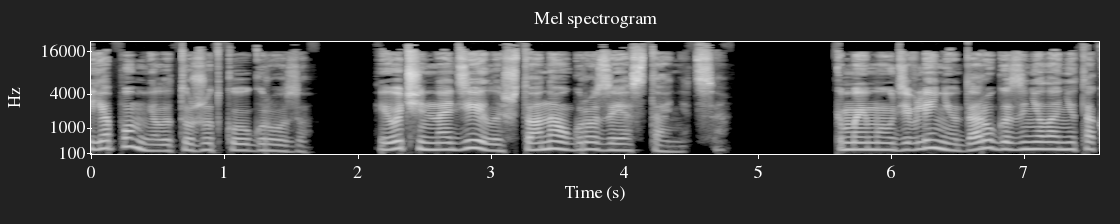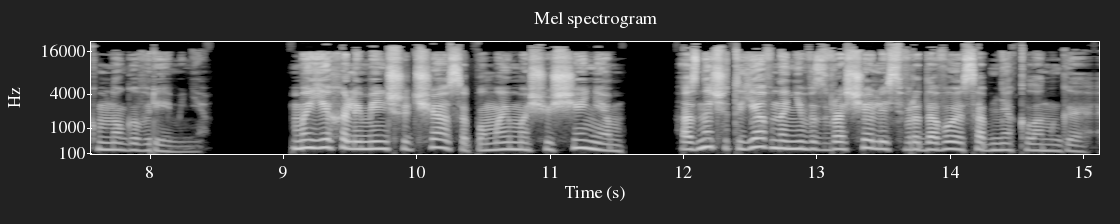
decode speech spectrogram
Я помнила ту жуткую угрозу и очень надеялась, что она угрозой останется. К моему удивлению, дорога заняла не так много времени. Мы ехали меньше часа, по моим ощущениям, а значит, явно не возвращались в родовой особняк Ланге.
